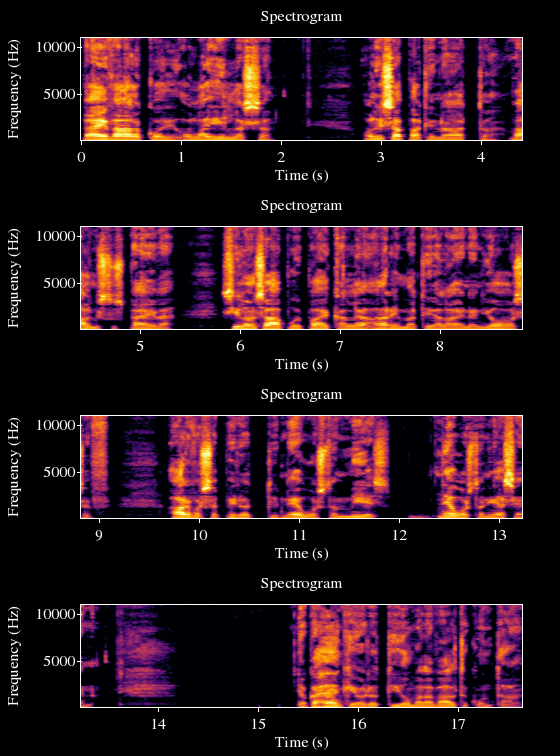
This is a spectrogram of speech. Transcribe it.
Päivä alkoi olla illassa. Oli sapatin aatto, valmistuspäivä. Silloin saapui paikalle arimatialainen Joosef, arvossa pidetty neuvoston mies, neuvoston jäsen, joka hänkin odotti Jumalan valtakuntaa.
